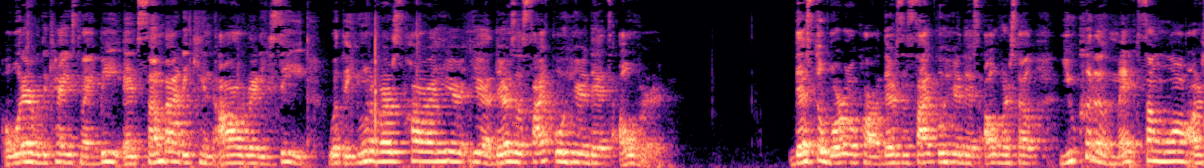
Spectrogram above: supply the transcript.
or whatever the case may be. And somebody can already see with the universe card here, yeah, there's a cycle here that's over. That's the world card. There's a cycle here that's over. So you could have met someone or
